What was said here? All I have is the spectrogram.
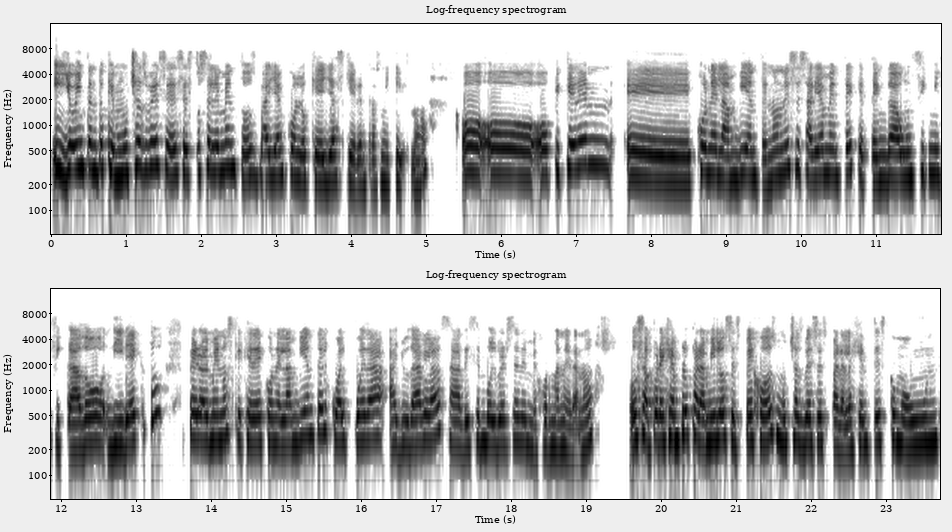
Y yo intento que muchas veces estos elementos vayan con lo que ellas quieren transmitir, ¿no? O, que queden eh, con el ambiente, no necesariamente que tenga un significado directo, pero al menos que quede con el ambiente, el cual pueda ayudarlas a desenvolverse de mejor manera, ¿no? O sea, por ejemplo, para mí los espejos muchas veces para la gente es como un,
